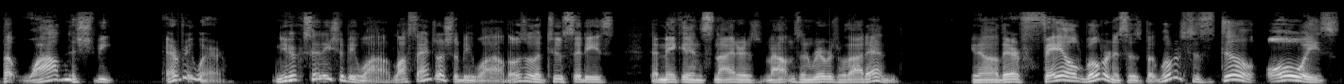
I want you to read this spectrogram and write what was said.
but wildness should be everywhere. New York City should be wild. Los Angeles should be wild. Those are the two cities that make it in Snyder's mountains and rivers without end. You know, they're failed wildernesses, but wilderness is still always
